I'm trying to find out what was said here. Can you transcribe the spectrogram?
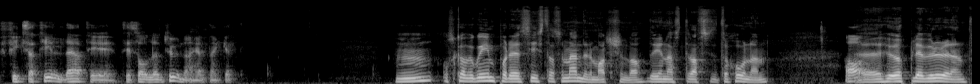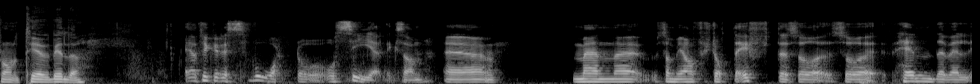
fixa till det till, till Sollentuna helt enkelt. Mm. Och ska vi gå in på det sista som händer i matchen då? Det är den här straffsituationen. Ja. Eh, hur upplever du den från tv-bilder? Jag tycker det är svårt att, att se liksom. Eh, Men eh, som jag har förstått det efter så, så händer väl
